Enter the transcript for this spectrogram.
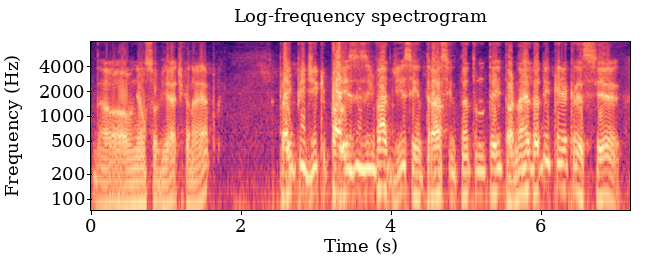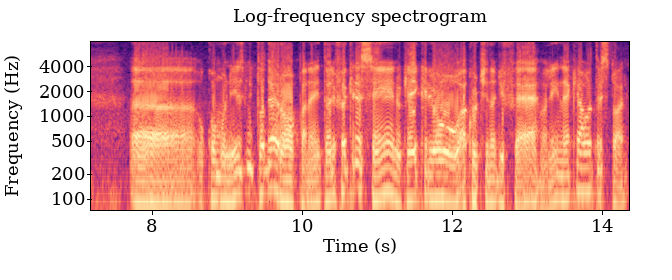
da União Soviética na época, para impedir que países invadissem, entrassem tanto no território. Na realidade, ele queria crescer uh, o comunismo em toda a Europa, né? Então ele foi crescendo, que aí criou a cortina de ferro ali, né? Que é outra história.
